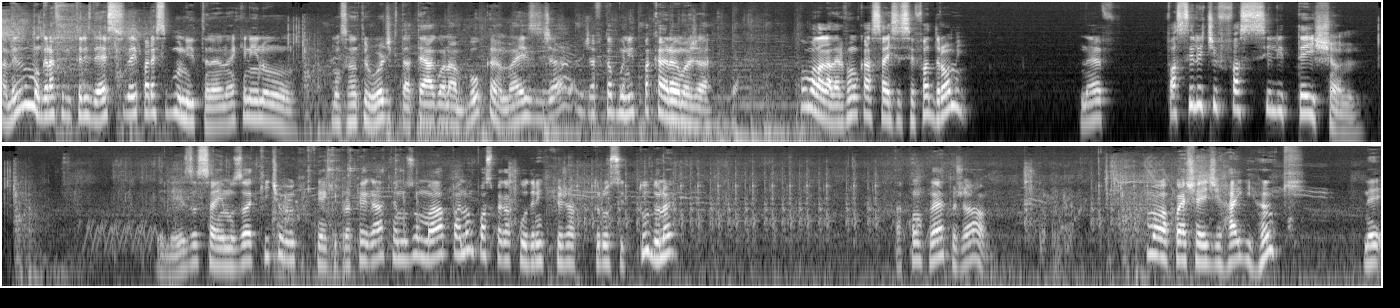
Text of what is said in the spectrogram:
Ah, mesmo no gráfico do 3DS isso daí parece bonito, né? Não é que nem no Monster Hunter World que dá até água na boca, mas já, já fica bonito pra caramba já. Vamos lá, galera. Vamos caçar esse cefadrome. Né? Facility Facilitation. Beleza, saímos aqui. Deixa eu ver o que tem aqui pra pegar. Temos o um mapa. Não posso pegar com o drink porque eu já trouxe tudo, né? Tá completo já, ó. Uma quest aí de High Rank. Né?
